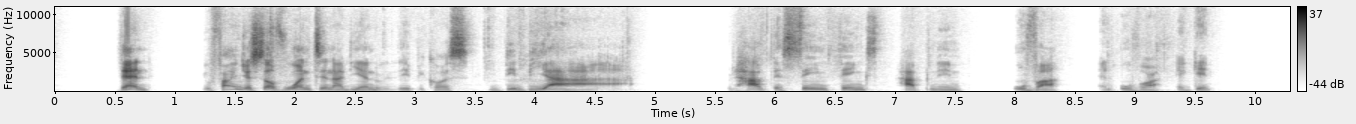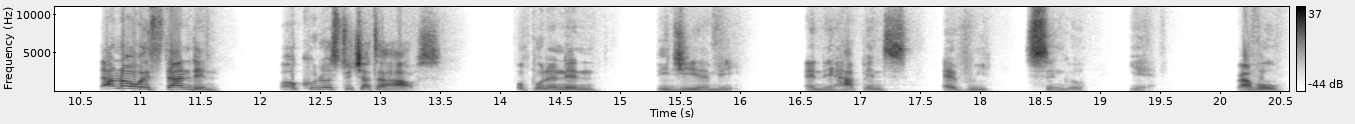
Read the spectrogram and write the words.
then you find yourself wanting at the end of the day because Dibia would have the same things happening over and over again. That notwithstanding, well, kudos to Charterhouse for putting in VGMA, and it happens every single year. Bravo.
